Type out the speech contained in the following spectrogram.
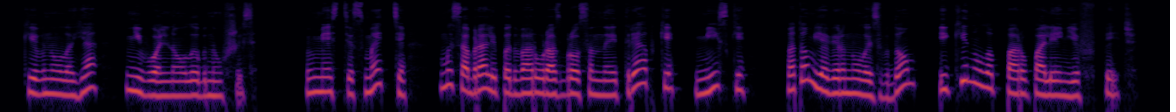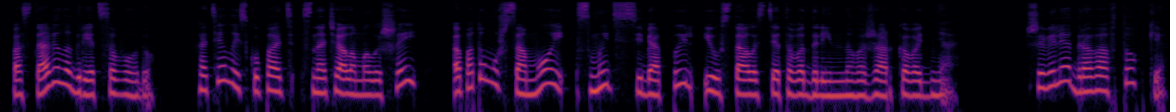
— кивнула я, невольно улыбнувшись. Вместе с Мэтти мы собрали по двору разбросанные тряпки, миски, потом я вернулась в дом и кинула пару поленьев в печь. Поставила греться воду. Хотела искупать сначала малышей, а потом уж самой смыть с себя пыль и усталость этого длинного жаркого дня. Шевеля дрова в топке,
